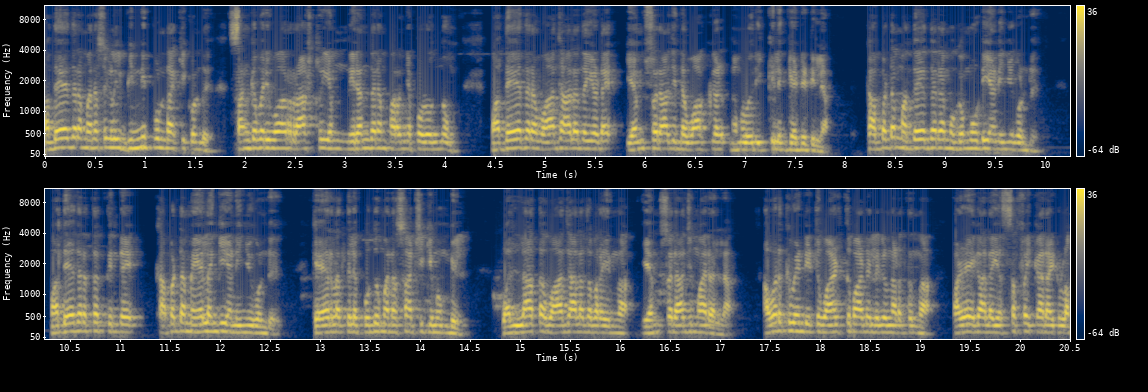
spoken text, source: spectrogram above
മതേതര മനസ്സുകളിൽ ഭിന്നിപ്പുണ്ടാക്കിക്കൊണ്ട് സംഘപരിവാർ രാഷ്ട്രീയം നിരന്തരം പറഞ്ഞപ്പോഴൊന്നും മതേതര വാചാലതയുടെ എം സ്വരാജിന്റെ വാക്കുകൾ നമ്മൾ ഒരിക്കലും കേട്ടിട്ടില്ല. കപട മതേതര മുഖംമൂടി അണിഞ്ഞുകൊണ്ട് മതേതരത്വത്തിന്റെ കപട മേലങ്കി അണിഞ്ഞുകൊണ്ട് കേരളത്തിലെ പൊതുമനസാക്ഷിക്ക് മുമ്പിൽ വല്ലാത്ത വാചാലത പറയുന്ന എം സ്വരാജുമാരല്ല. അവർക്ക് വേണ്ടിയിട്ട് വാഴ്ത്തുപാടലുകൾ നടത്തുന്ന പഴയകാല എസ് എഫ് ഐക്കാരായിട്ടുള്ള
